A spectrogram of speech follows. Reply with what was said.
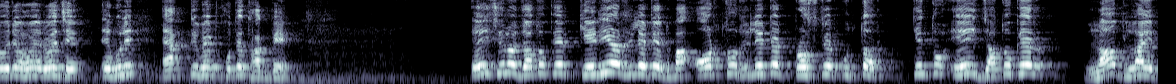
তৈরি হয়ে রয়েছে, এগুলি অ্যাক্টিভেট হতে থাকবে। এই ছিল জাতকের কেরিয়ার রিলেটেড বা অর্থ রিলেটেড প্রশ্নের উত্তর। কিন্তু এই জাতকের লাভ লাইফ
